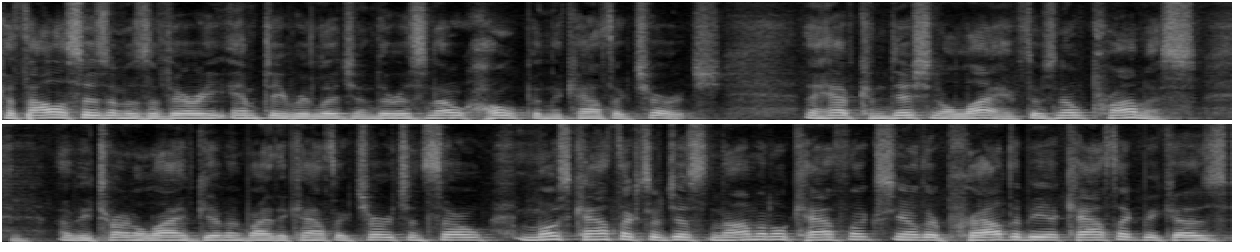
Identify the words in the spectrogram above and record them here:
Catholicism is a very empty religion. There is no hope in the Catholic Church. They have conditional life. There's no promise of eternal life given by the Catholic Church. And so most Catholics are just nominal Catholics. You know, they're proud to be a Catholic because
